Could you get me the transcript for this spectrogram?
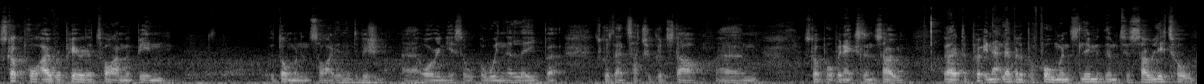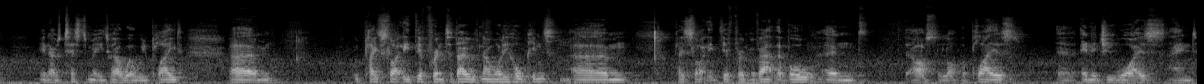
Stockport, over a period of time, have been the dominant side in the division, uh, or in yes, or, win the league. But it's because they had such a good start. Um, Stockport have been excellent. So uh, to put in that level of performance, limit them to so little, you know, is testimony to how well we played. Um, we played slightly different today with no Ollie Hawkins. Um, played slightly different without the ball and asked a lot of the players, uh, energy wise, and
